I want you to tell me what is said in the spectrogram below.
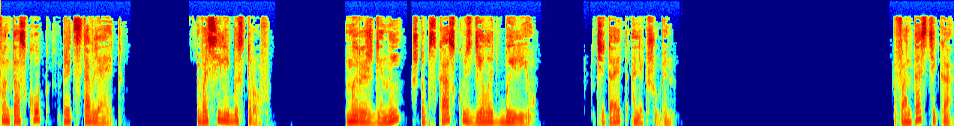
Фантаскоп представляет Василий Быстров «Мы рождены, чтоб сказку сделать былью» Читает Олег Шубин Фантастика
